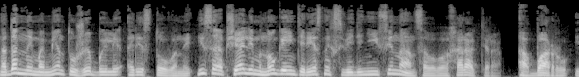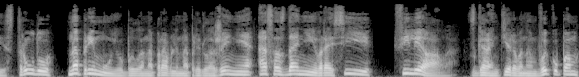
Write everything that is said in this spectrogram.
на данный момент уже были арестованы и сообщали много интересных сведений финансового характера. А Барру и Струду напрямую было направлено предложение о создании в России филиала с гарантированным выкупом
